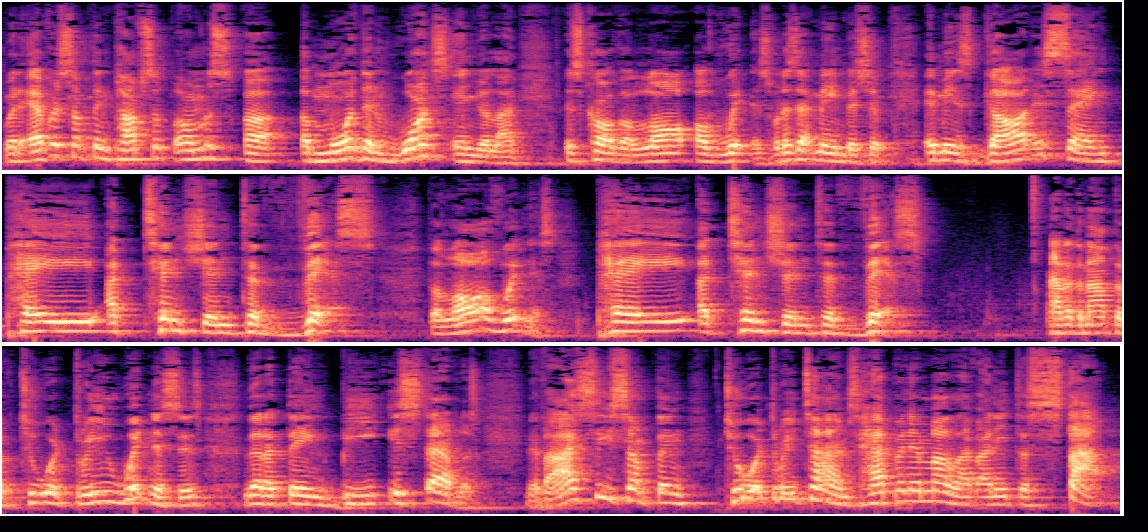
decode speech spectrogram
Whenever something pops up almost uh, uh, more than once in your life, it's called the law of witness. What does that mean, Bishop? It means God is saying, pay attention to this. The law of witness. Pay attention to this. Out of the mouth of two or three witnesses, let a thing be established. If I see something two or three times happen in my life, I need to stop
